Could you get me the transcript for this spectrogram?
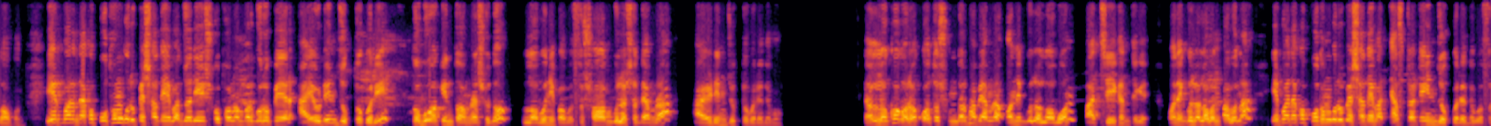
লবণ। এরপরে দেখো প্রথম গ্রুপের সাথে এবার যদি সতেরো নম্বর গ্রুপের আয়োডিন যুক্ত করি, তবুও কিন্তু আমরা শুধু লবণই পাবো। তো সবগুলোর সাথে আমরা আয়োডিন যুক্ত করে দেব। তাহলে লক্ষ্য করো, কত সুন্দরভাবে আমরা অনেকগুলো লবণ পাচ্ছি এখান থেকে। অনেকগুলো লবণ পাবো না। এরপর দেখো প্রথম গ্রুপের সাথে এবার অ্যাস্টাটেইন যোগ করে দেবো। তো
